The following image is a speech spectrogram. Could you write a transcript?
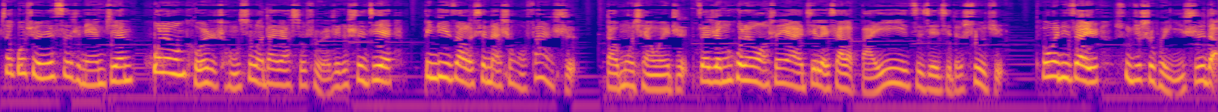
在过去的这四十年间，互联网可谓是重塑了大家所处的这个世界，并缔造了现代生活范式。到目前为止，在整个互联网生涯积累下了百亿亿字节级的数据。可问题在于，数据是会遗失的。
